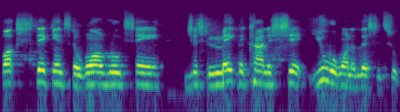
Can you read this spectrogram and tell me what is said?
fuck sticking to one routine. Just make the kind of shit you would want to listen to."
